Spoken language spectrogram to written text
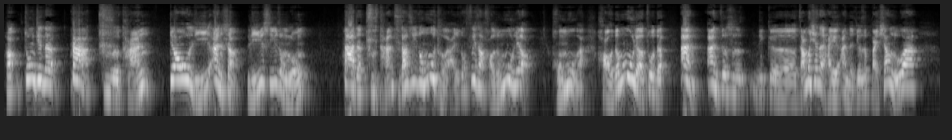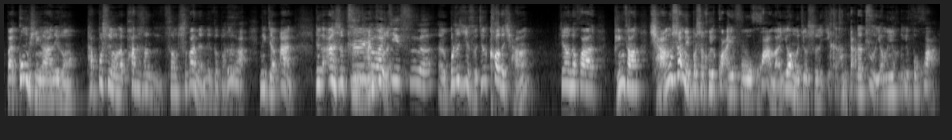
好，中间的大紫檀雕梨案上，梨是一种龙，大的紫檀，紫檀是一种木头啊，一种非常好的木料，红木啊，好的木料做的案，案就是那个咱们现在还有案的，就是摆香炉啊。摆贡品啊，那种它不是用来趴在上上吃饭的那种东西啊，那叫案。那个案是紫檀做的，祭祀的。呃，不是祭祀，就是靠着墙。这样的话，平常墙上面不是会挂一幅画嘛？要么就是一个很大的字，要么一一幅画，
